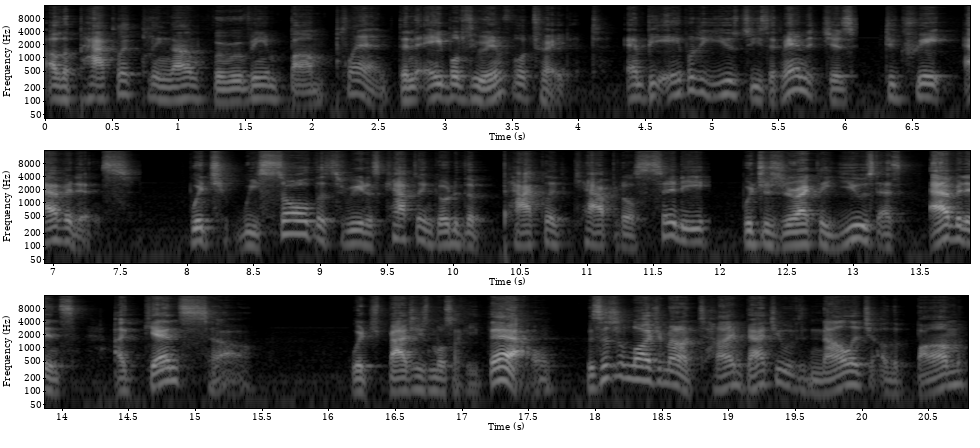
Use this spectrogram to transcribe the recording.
of the Pakled Klingon Varuvian bomb plan, then able to infiltrate it, and be able to use these advantages to create evidence, which we saw the Cerritos captain go to the Pakled capital city, which was directly used as evidence against her, which Badgey's most likely there. With such a large amount of time, Badgey with knowledge of the bomb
